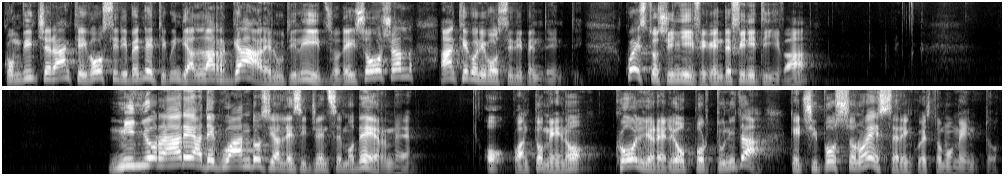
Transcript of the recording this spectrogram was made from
convincere anche i vostri dipendenti, quindi allargare l'utilizzo dei social anche con i vostri dipendenti. Questo significa, in definitiva, migliorare adeguandosi alle esigenze moderne o quantomeno cogliere le opportunità che ci possono essere in questo momento.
